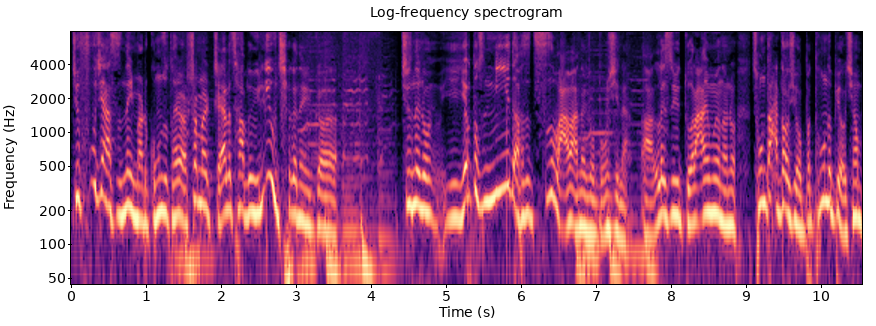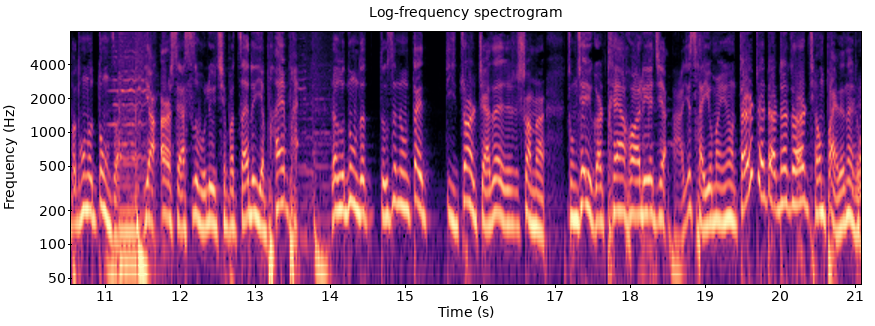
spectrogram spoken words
就副驾驶那面的工作台上上面粘了差不多有六七个那个，就是那种也不都是泥的还是瓷娃娃那种东西呢啊，类似于哆啦 A 梦那种，从大到小不同的表情、不同的动作，一二三四五六七八粘的一排排，然后弄的都是那种带底座粘在上面，中间有根弹簧连接啊，一踩油门用，嘚嘚嘚嘚嘚挺摆的那种。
